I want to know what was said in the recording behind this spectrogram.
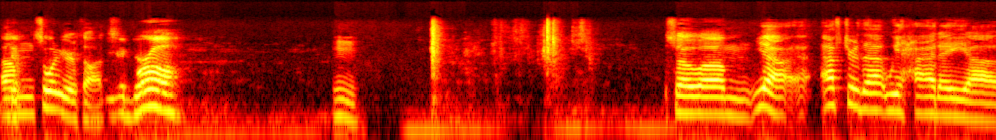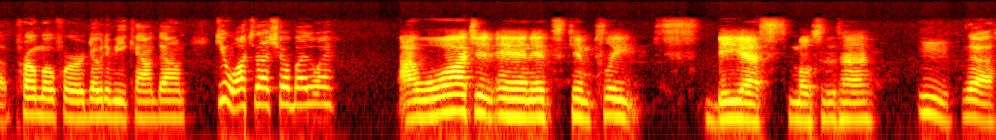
Um, so what are your thoughts? Yeah, brawl. So um, yeah, after that we had a uh, promo for WWE Countdown. Do you watch that show, by the way? I watch it and it's complete BS most of the time. Mm, yeah.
